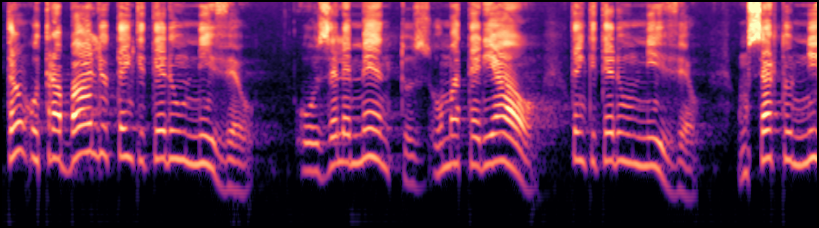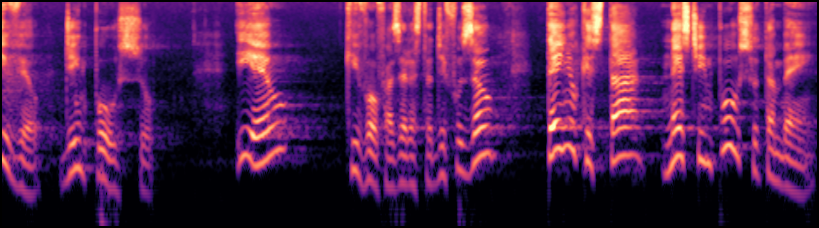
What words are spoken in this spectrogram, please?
Então, o trabalho tem que ter um nível, os elementos, o material tem que ter um nível, um certo nível de impulso. E eu, que vou fazer esta difusão, tenho que estar neste impulso também,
